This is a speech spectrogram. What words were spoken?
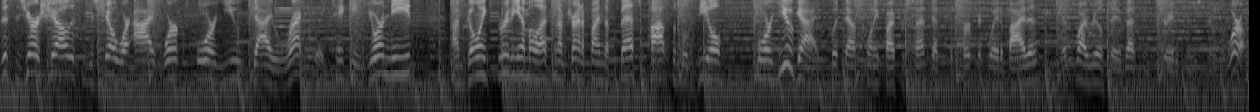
This is your show. This is the show where I work for you directly, taking your needs. I'm going through the MLS and I'm trying to find the best possible deal for you guys. Put down 25%. That's the perfect way to buy this. That's why real estate investing is the greatest industry in the world.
